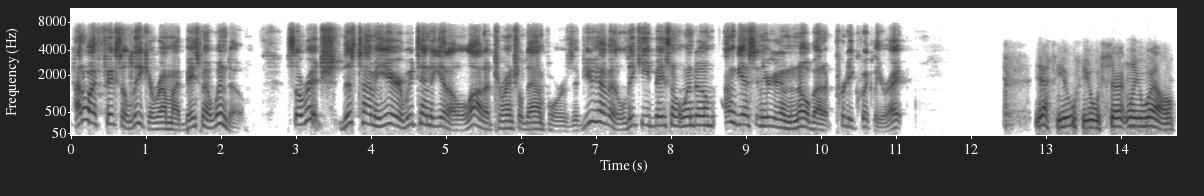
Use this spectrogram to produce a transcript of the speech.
How do I fix a leak around my basement window? So, Rich, this time of year, we tend to get a lot of torrential downpours. If you have a leaky basement window, I'm guessing you're going to know about it pretty quickly, right? Yeah, you you certainly will.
